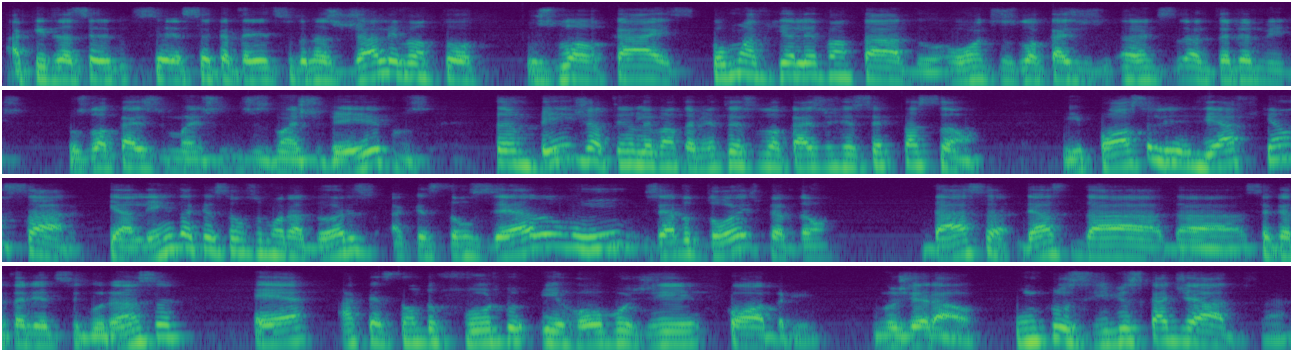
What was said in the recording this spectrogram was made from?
aqui da Secretaria de Segurança já levantou os locais, como havia levantado onde os locais antes anteriormente, os locais de desmanche de veículos, também já tem o levantamento desses locais de receptação. E posso lhe, lhe afiançar que, além da questão dos moradores, a questão 01, 02, perdão, dessa, da, da Secretaria de Segurança é a questão do furto e roubo de cobre, no geral, inclusive os cadeados, né?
